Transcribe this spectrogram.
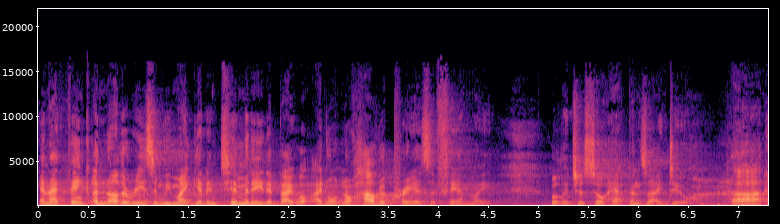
And I think another reason we might get intimidated by, well, I don't know how to pray as a family. Well, it just so happens I do. Uh,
